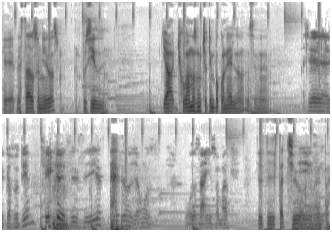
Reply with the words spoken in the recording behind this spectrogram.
que de Estados Unidos, pues sí, ya jugamos mucho tiempo con él, ¿no? O sea, ¿Así el? Sí, sí, sí, sí, sí, nos llevamos como dos años o más. sí, sí, está chido, Sí, la sí. neta.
